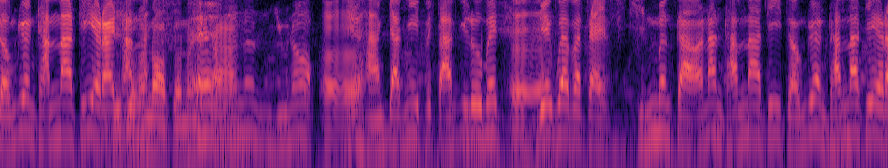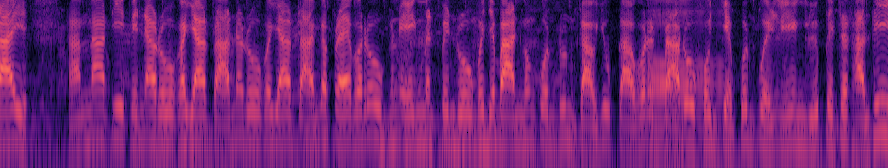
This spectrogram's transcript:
สองเรื่องทำหน้าที่อะไรอยู่ทำข้างนอกจนเอให้อตานั่นอยู่นอกเออเออเนี่ยห่างจากนี่ไปสามกิโลเมตรเออเออเรียกว่าประสาทหินเมืองเก่าอันนั้นทำหน้าที่สองเรื่องทำหน้าที่อะไร ทำหน้าที่เป็นอโรคยาสารอโรคยาสารก็แปลว่าโรคนั่นเอง มันเป็นโรงพยาบาลของคนรุ่นเก่ายุคเก่าว่ารักษาโรคคนเจ็บคนป่วยเอง หรือเป็นสถานที่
